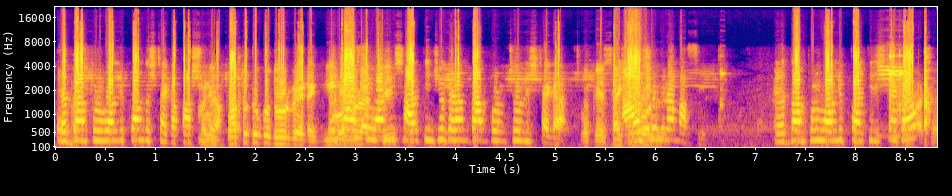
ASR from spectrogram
এর দাম পড়বে অনলি পঞ্চাশ টাকা পাঁচশো মানে গ্রাম কতটুকু ধরবে এটা? ঘি এটা অনলি সাড়ে তিনশো গ্রাম দাম পড়বে চল্লিশ টাকা। ওকে আড়াইশো গ্রাম আছে। এর দাম পড়বে অনলি পঁয়ত্রিশ টাকা। আচ্ছা।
